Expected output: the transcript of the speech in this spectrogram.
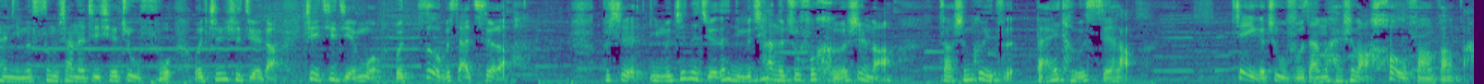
看你们送上的这些祝福，我真是觉得这期节目我做不下去了。不是，你们真的觉得你们这样的祝福合适吗？早生贵子，白头偕老，这个祝福咱们还是往后放放吧。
